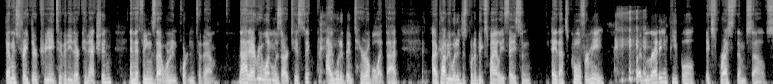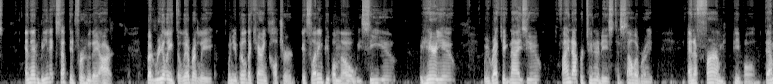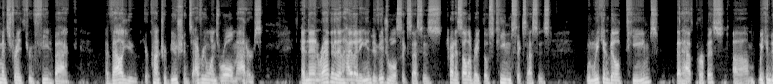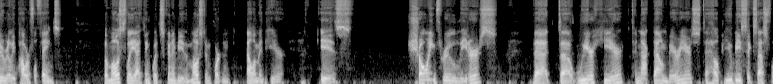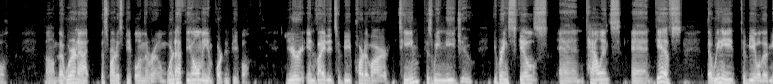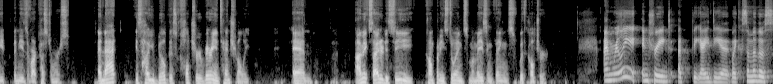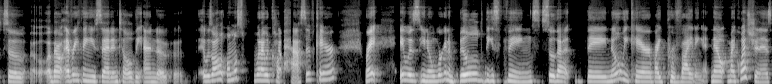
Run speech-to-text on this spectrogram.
demonstrate their creativity, their connection, and the things that were important to them. Not everyone was artistic. I would have been terrible at that. I probably would have just put a big smiley face and, hey, that's cool for me. But letting people express themselves and then being accepted for who they are but really deliberately when you build a caring culture it's letting people know we see you we hear you we recognize you find opportunities to celebrate and affirm people demonstrate through feedback value your contributions. Everyone's role matters. And then rather than highlighting individual successes try to celebrate those team successes. When we can build teams that have purpose, um, we can do really powerful things. But mostly, I think what's going to be the most important element here is showing through leaders that uh, we're here to knock down barriers to help you be successful. Um, that we're not the smartest people in the room, we're not the only important people. You're invited to be part of our team because we need you. You bring skills and talents and gifts that we need to be able to meet the needs of our customers. And that is how you build this culture very intentionally. And I'm excited to see companies doing some amazing things with culture. I'm really intrigued at the idea, like some of those. So, uh, about everything you said until the end of uh, it was all almost what I would call passive care, right? It was, you know, we're going to build these things so that they know we care by providing it. Now, my question is,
